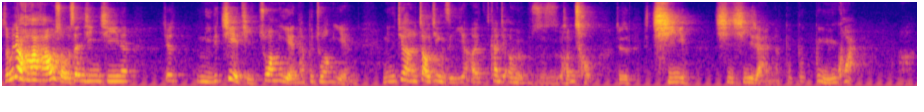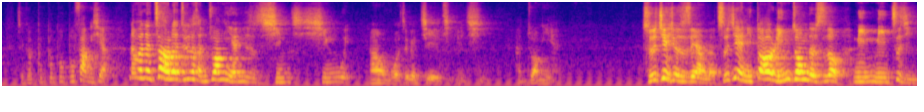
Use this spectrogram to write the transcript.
什么叫好好手生心期呢？就是你的戒体庄严还不庄严，你就像照镜子一样，哎，看见哦，是很丑，就是凄凄凄然的，不不不愉快，啊，这个不不不不放下。那么呢，照了就是很庄严，就是心心位啊，我这个戒体的气很庄严。持戒就是这样的，持戒你到临终的时候，你你自己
